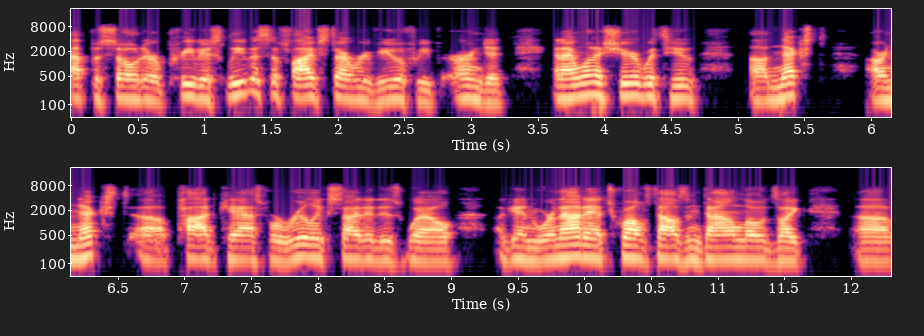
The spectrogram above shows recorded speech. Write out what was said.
episode or previous, leave us a five star review if we've earned it. And I want to share with you uh, next our next uh, podcast. We're really excited as well. Again, we're not at 12,000 downloads like uh,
